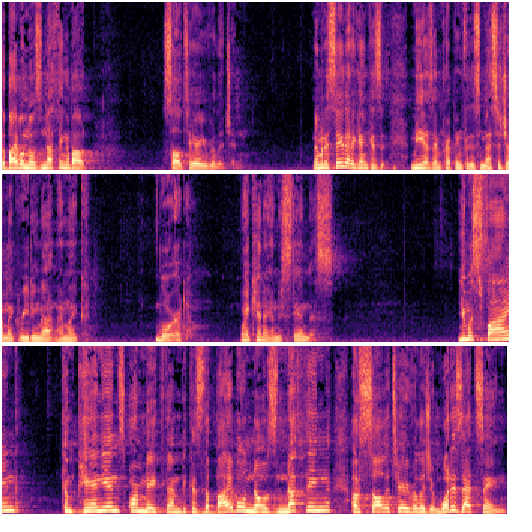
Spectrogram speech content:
The Bible knows nothing about solitary religion. And I'm going to say that again because me, as I'm prepping for this message, I'm like reading that and I'm like, Lord, why can't I understand this? You must find companions or make them because the Bible knows nothing of solitary religion. What is that saying?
